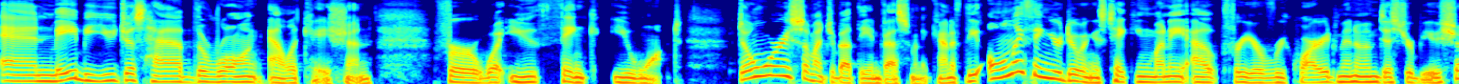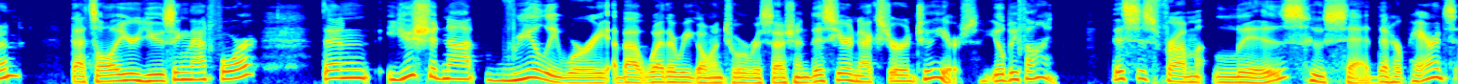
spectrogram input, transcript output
and maybe you just have the wrong allocation for what you think you want. Don't worry so much about the investment account. If the only thing you're doing is taking money out for your required minimum distribution, that's all you're using that for, then you should not really worry about whether we go into a recession this year, next year, in two years. You'll be fine. This is from Liz, who said that her parents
